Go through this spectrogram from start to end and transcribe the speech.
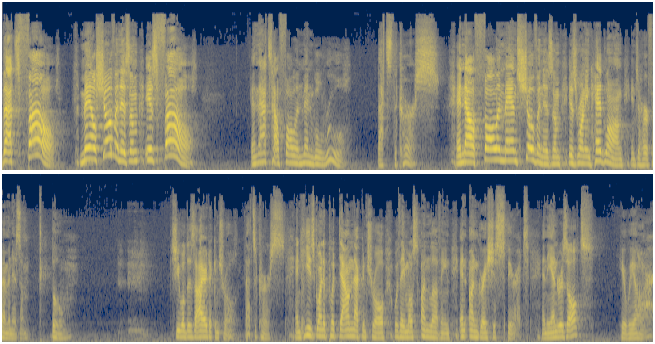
That's foul. Male chauvinism is foul. And that's how fallen men will rule. That's the curse. And now fallen man's chauvinism is running headlong into her feminism. Boom. She will desire to control. That's a curse. And he's going to put down that control with a most unloving and ungracious spirit. And the end result? Here we are.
